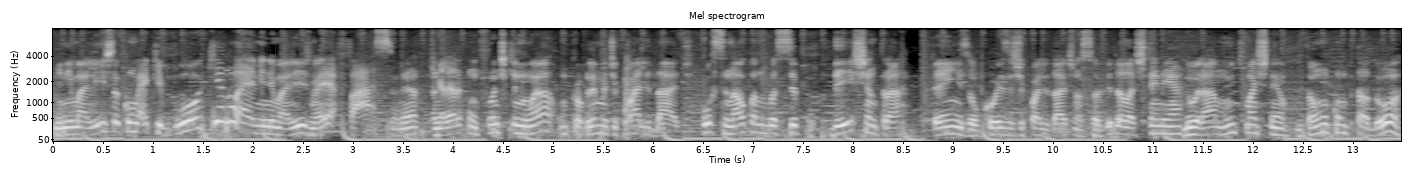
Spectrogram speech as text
minimalista com MacBook não é minimalismo, aí é fácil, né? A galera confunde que não é um problema de qualidade. Por sinal, quando você deixa entrar bens ou coisas de qualidade na sua vida, elas tendem a durar muito mais tempo. Então um computador,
